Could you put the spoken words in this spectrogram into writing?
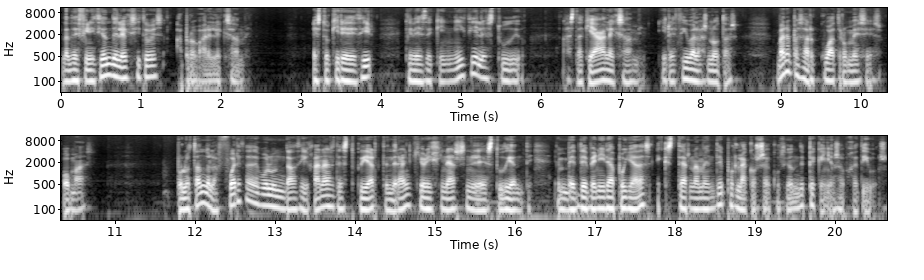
La definición del éxito es aprobar el examen. Esto quiere decir que desde que inicie el estudio hasta que haga el examen y reciba las notas, van a pasar cuatro meses o más por lo tanto, la fuerza de voluntad y ganas de estudiar tendrán que originarse en el estudiante, en vez de venir apoyadas externamente por la consecución de pequeños objetivos.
